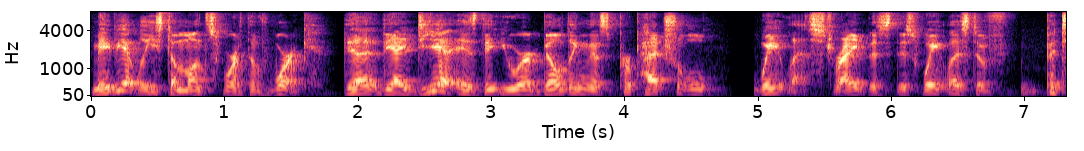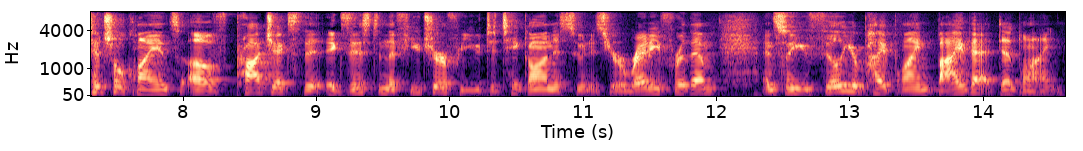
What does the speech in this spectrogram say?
maybe at least a month's worth of work. The, the idea is that you are building this perpetual waitlist, right? This this waitlist of potential clients of projects that exist in the future for you to take on as soon as you're ready for them. And so you fill your pipeline by that deadline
